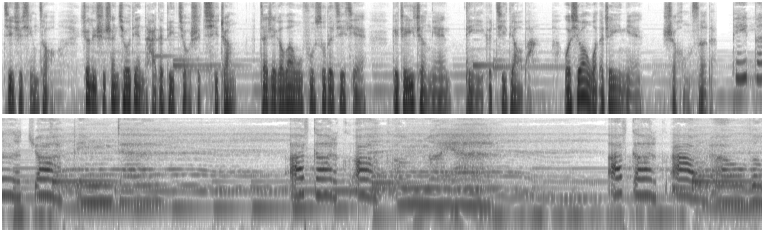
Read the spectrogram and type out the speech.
继续行走。这里是山丘电台的第九十七章，在这个万物复苏的季节，给这一整年定一个基调吧。我希望我的这一年是红色的。People are dropping. I've got a clock on my head. I've got a cloud over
